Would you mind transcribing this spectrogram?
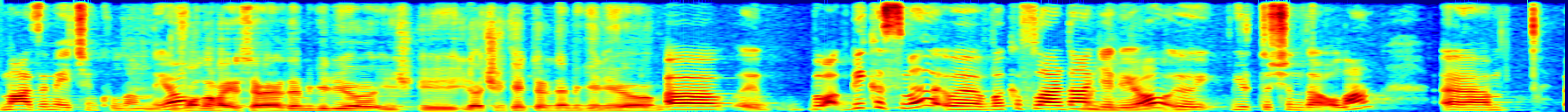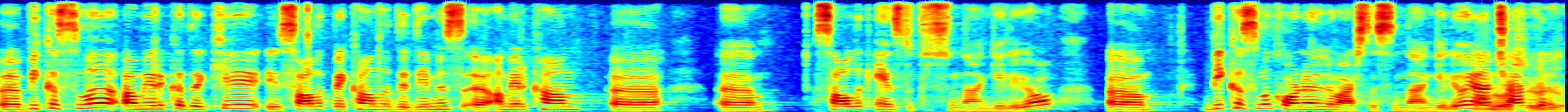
malzeme için kullanılıyor. Bu fonlar hayırseverlerden mi geliyor? İlaç şirketlerinden mi geliyor? Ee, Bir kısmı e, vakıflardan geliyor, e, yurt dışında olan. Ee, e, Bir kısmı Amerika'daki Sağlık Bakanlığı dediğimiz Amerikan Sağlık Enstitüsü'nden geliyor. Ee, Bir kısmı Cornell Üniversitesi'nden geliyor. Yani üniversite çarklı, veriyor.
